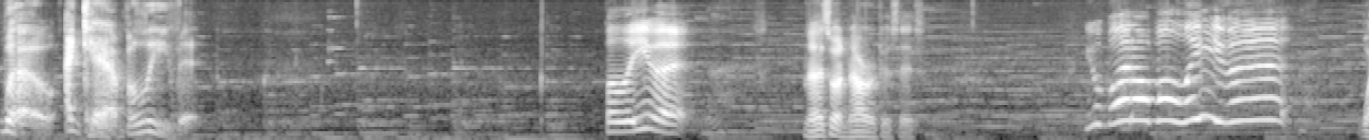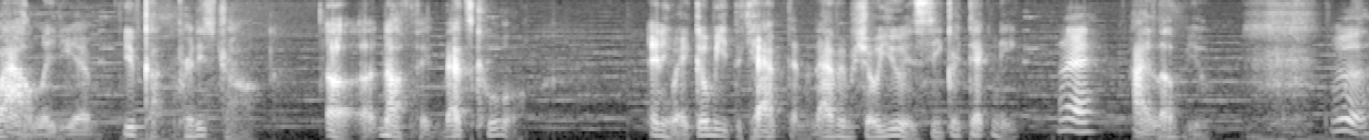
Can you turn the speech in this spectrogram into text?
Whoa, I can't believe it. Believe it. No, that's what Naruto says. You better believe it. Wow, Lady M, you've gotten pretty strong. Uh, uh, nothing. That's cool. Anyway, go meet the captain and have him show you his secret technique. Okay. I love you. Ugh.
